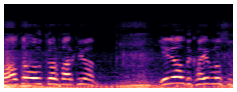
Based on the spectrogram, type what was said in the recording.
Balta Outdoor farkıyla. Yeni aldık hayırlı olsun.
